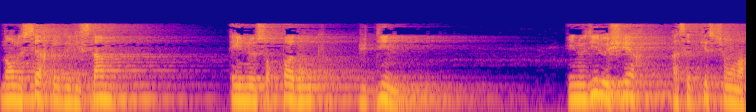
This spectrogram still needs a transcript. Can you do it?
dans le cercle de l'islam et il ne sort pas donc du din. Il nous dit le shir à cette question-là.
